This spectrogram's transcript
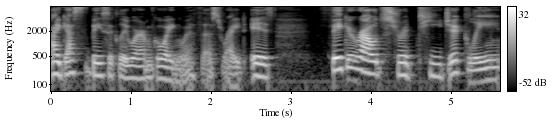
i guess basically where i'm going with this right is figure out strategically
